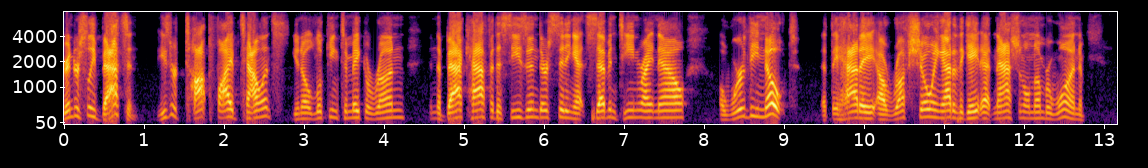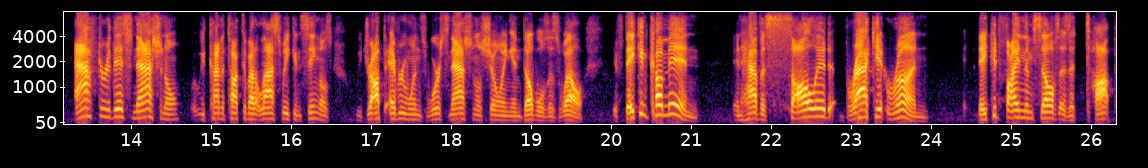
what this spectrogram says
Grindersleeve Batson, these are top five talents, you know, looking to make a run in the back half of the season. They're sitting at 17 right now. A worthy note that they had a, a rough showing out of the gate at national number one. After this national, we kind of talked about it last week in singles. We dropped everyone's worst national showing in doubles as well. If they can come in and have a solid bracket run, they could find themselves as a top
